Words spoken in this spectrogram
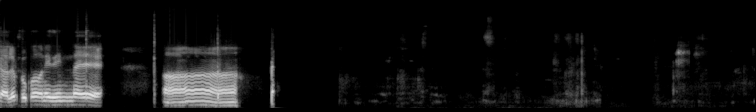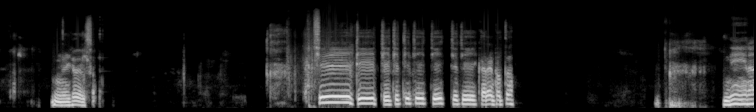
కలుపుకొని తిందే. ఆ. తెలుసు. కరెంట్ వస్తా నేనా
